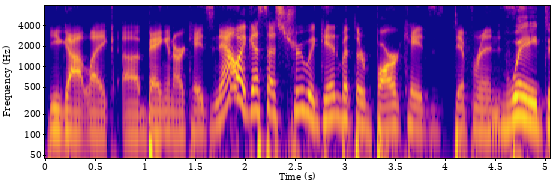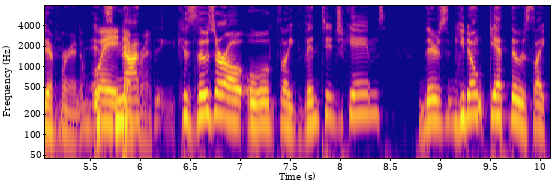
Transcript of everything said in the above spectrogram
you got like uh, banging arcades. Now I guess that's true again, but their barcades is different. It's- way different. Way it's not different. because those are all old like vintage games. There's you don't get those like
